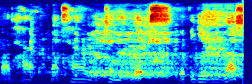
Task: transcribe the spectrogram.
about how that's how it generally looks with the game rush.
